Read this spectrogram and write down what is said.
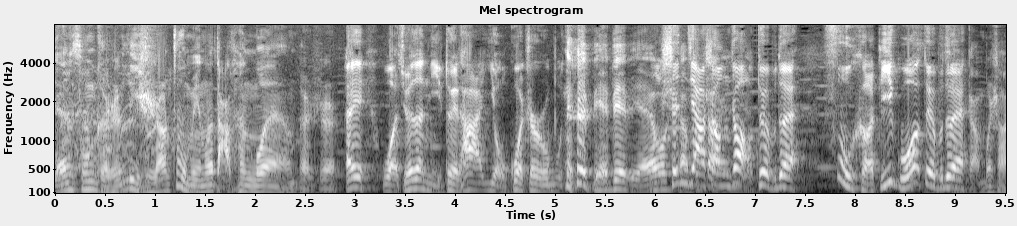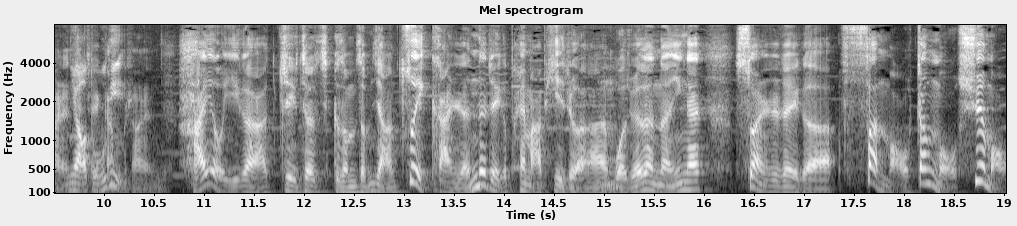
严嵩可是历史上著名的大贪官啊，可是。哎，我觉得你对他有过之而无不及，别别别，我身价上照，对不对？富可敌国，对不对？赶不上人家，你要独立赶不。上人家。还有一个啊，这这怎么怎么讲？最感人的这个拍马屁者啊，我觉得呢，应该算是这个范某、张某、薛某，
